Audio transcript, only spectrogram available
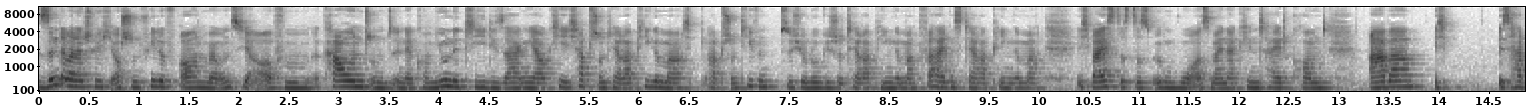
sind aber natürlich auch schon viele Frauen bei uns hier auf dem Account und in der Community, die sagen, ja, okay, ich habe schon Therapie gemacht, ich habe schon tiefenpsychologische Therapien gemacht, Verhaltenstherapien gemacht. Ich weiß, dass das irgendwo aus meiner Kindheit kommt, aber ich, es hat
